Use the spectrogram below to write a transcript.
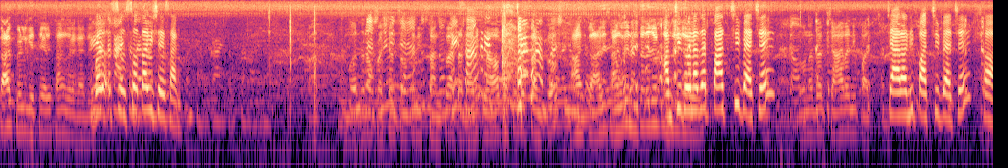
काय? फील्ड घेते? सांग जरा काय ते. बरं स्व- स्वतः विषय सांग. माझं नाव प्रशांत चौधरी सांगतो. आता direct नावापासूनच सांगतो. हा, का- आधी सांगू दे नंतर त्याच्यावर आमची दोन हजार पाच ची बॅच आहे. दोन हजार चार आणि पाच चार आणि पाच ची बॅच आहे हा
